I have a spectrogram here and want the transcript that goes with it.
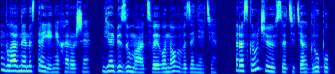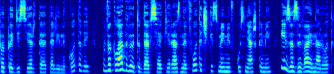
Главное, настроение хорошее. Я без ума от своего нового занятия. Раскручиваю в соцсетях группу ПП-десерты от Алины Котовой, выкладываю туда всякие разные фоточки с моими вкусняшками и зазываю народ.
